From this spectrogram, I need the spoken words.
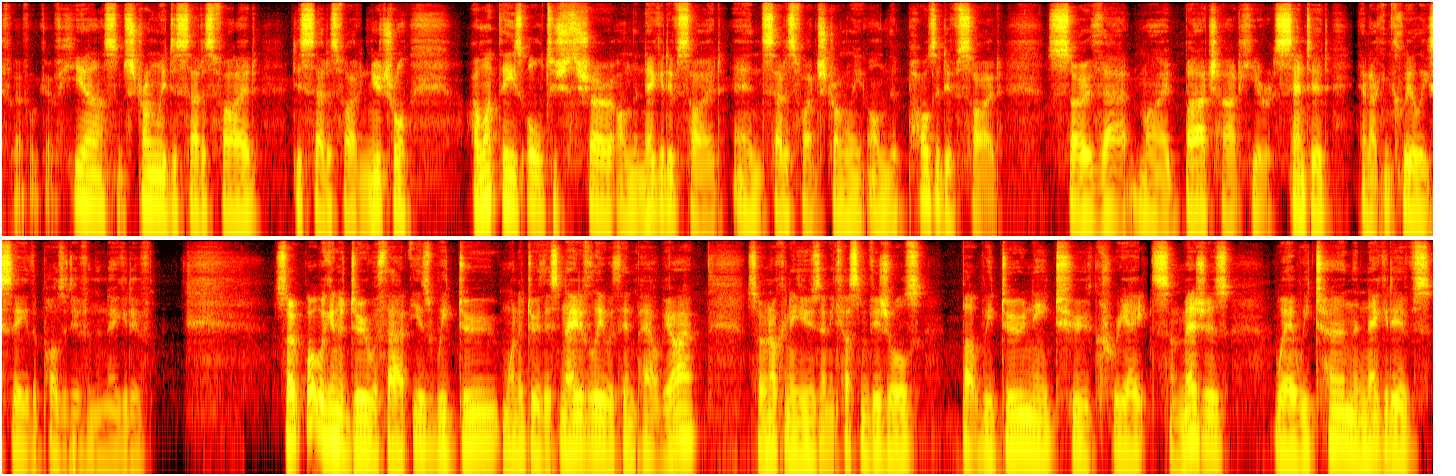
If we have a look over here, some strongly dissatisfied, dissatisfied, and neutral. I want these all to show on the negative side and satisfied strongly on the positive side so that my bar chart here is centered and I can clearly see the positive and the negative. So what we're going to do with that is we do want to do this natively within Power BI. So we're not going to use any custom visuals, but we do need to create some measures where we turn the negatives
